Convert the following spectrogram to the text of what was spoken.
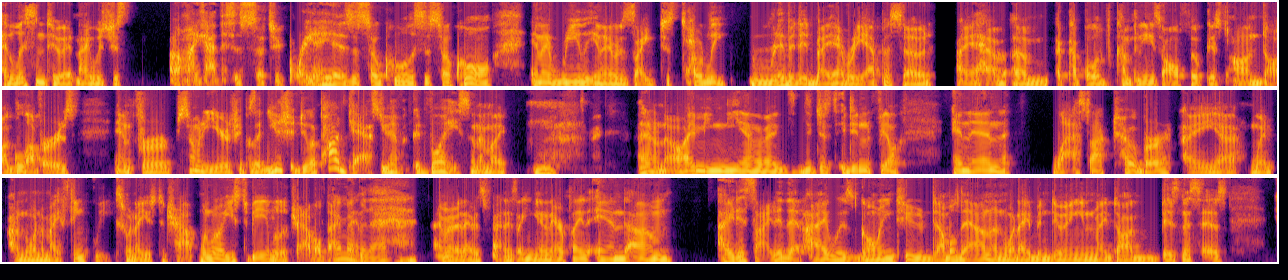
I listened to it and I was just, oh my God, this is such a great idea. This is so cool. This is so cool. And I really, and I was like just totally riveted by every episode. I have um, a couple of companies all focused on dog lovers. And for so many years, people said, you should do a podcast. You have a good voice. And I'm like, "Hmm, I don't know. I mean, you know, it it just, it didn't feel. And then last October, I uh, went on one of my think weeks when I used to travel, when I used to be able to travel back I remember then. that. I remember that was fun. It was like you know, an airplane. And um, I decided that I was going to double down on what I've been doing in my dog businesses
